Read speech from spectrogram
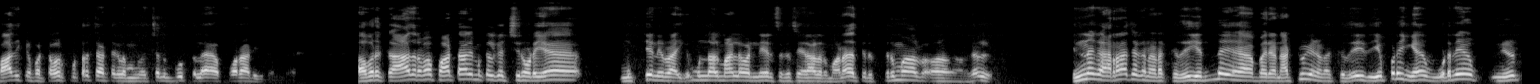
பாதிக்கப்பட்டவர் குற்றச்சாட்டுகளை முன் வச்சு அந்த பூத்துல போராடிக்கிட்டு இருந்தார். அவருக்கு ஆதரவா பாட்டாளி மக்கள் கட்சியினுடைய முக்கிய நிர்வாகிகள் முன்னாள் மாநில வன்னியர் செயலாளருமான திரு திருமால் அவர்கள் என்னங்க அராஜகம் நடக்குது? எந்த மாதிரியான அட்டுழியம் நடக்குது? இது எப்படிங்க? உடனே நிறு-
